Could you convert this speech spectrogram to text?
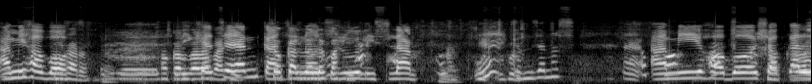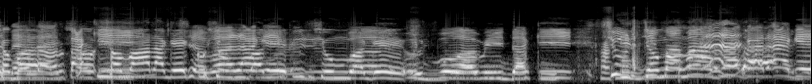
আমি হব? লিখেছেন কাজী নজরুল ইসলাম। হ্যাঁ, কেমন জানোস? হ্যাঁ, আমি হব সকাল সবার- পাখি সবার আগে কুসুম আগে বাগে, কুসুম বাগে উঠবো আমি ডাকি। সূর্য মামা ডাকার আগে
